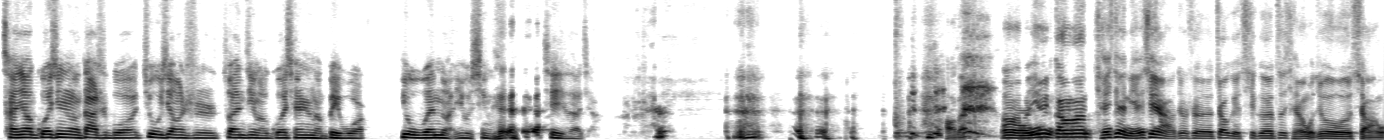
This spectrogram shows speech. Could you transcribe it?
参加郭先生的大直播，就像是钻进了郭先生的被窝，又温暖又幸福。谢谢大家。好的，嗯，因为刚刚前线连线啊，就是交给七哥之前，我就想，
